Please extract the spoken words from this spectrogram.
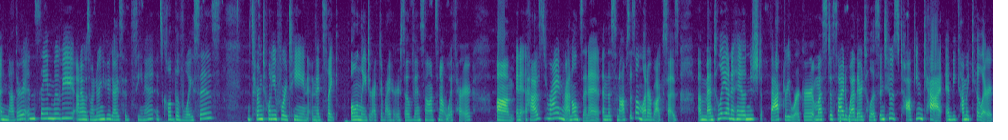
another insane movie, and I was wondering if you guys had seen it. It's called The Voices. It's from 2014, and it's like only directed by her, so Vincent's not with her. Um, and it has Ryan Reynolds in it. And the synopsis on Letterboxd says a mentally unhinged factory worker must decide whether to listen to his talking cat and become a killer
